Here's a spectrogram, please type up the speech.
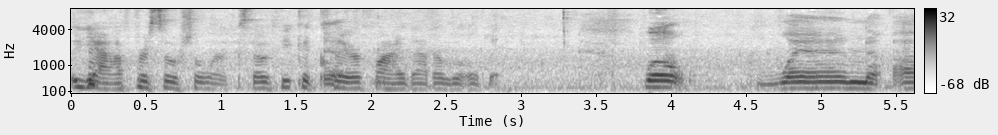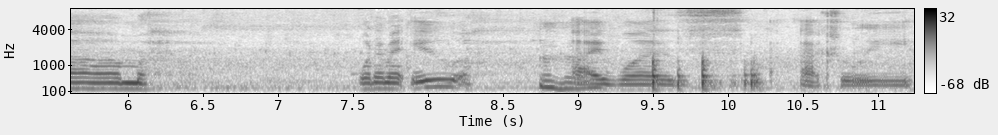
of yeah for social work. So if you could Yeah. clarify that a little bit. Well, when um, when I met you, Mm-hmm. I was actually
